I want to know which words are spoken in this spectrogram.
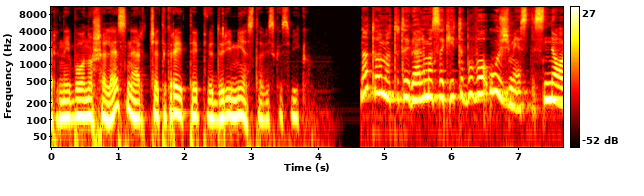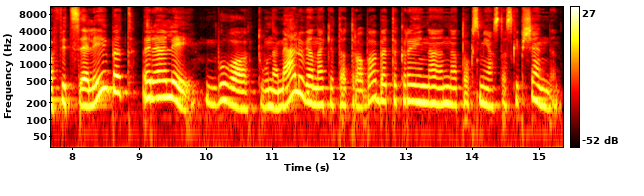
ar jinai buvo nušalesnė, ar čia tikrai taip vidury miesto viskas vyko? Na, tuo metu tai galima sakyti buvo užmėstis, neoficialiai, bet realiai. Buvo tų namelių, viena kita troba, bet tikrai ne, ne toks miestas kaip šiandien.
